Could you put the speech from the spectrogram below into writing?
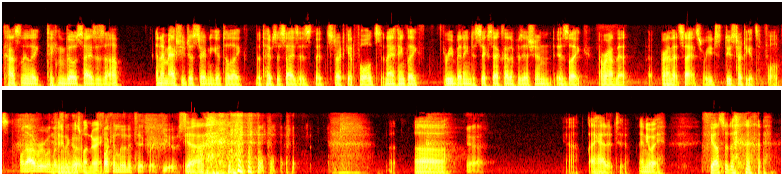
constantly like taking those sizes up, and I'm actually just starting to get to like the types of sizes that start to get folds. And I think like three betting to six x out of position is like around that around that size where you just do start to get some folds. Well, now everyone looks like a wondering. fucking lunatic like you. So. Yeah. uh, yeah. Yeah, I had it too. Anyway, he also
